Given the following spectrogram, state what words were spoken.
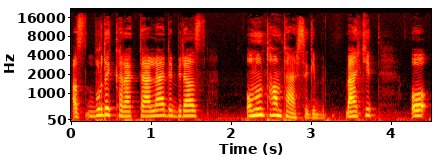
As- buradaki karakterler de biraz onun tam tersi gibi. Belki o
